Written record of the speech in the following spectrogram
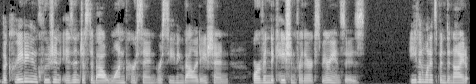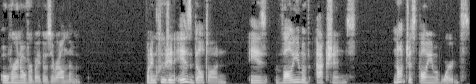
But creating inclusion isn't just about one person receiving validation or vindication for their experiences, even when it's been denied over and over by those around them. What inclusion is built on is volume of actions, not just volume of words.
